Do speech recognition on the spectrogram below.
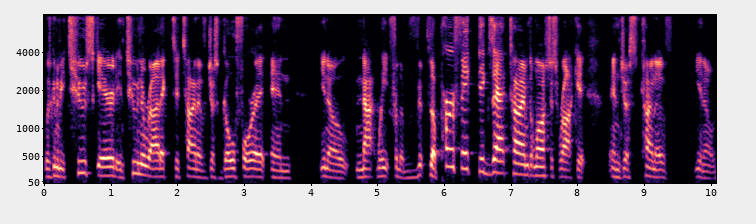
was going to be too scared and too neurotic to kind of just go for it and you know not wait for the the perfect exact time to launch this rocket and just kind of you know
